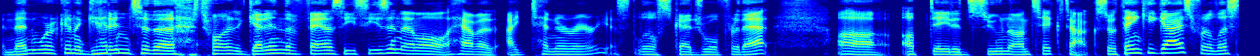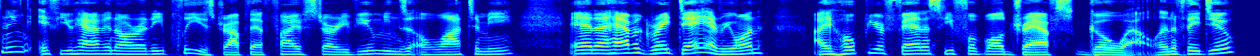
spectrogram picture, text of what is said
and then we're going to get into the get into the fantasy season, and I'll have an itinerary, a little schedule for that, uh, updated soon on TikTok. So thank you guys for listening. If you haven't already, please drop that five star review; it means a lot to me. And uh, have a great day, everyone. I hope your fantasy football drafts go well, and if they do,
